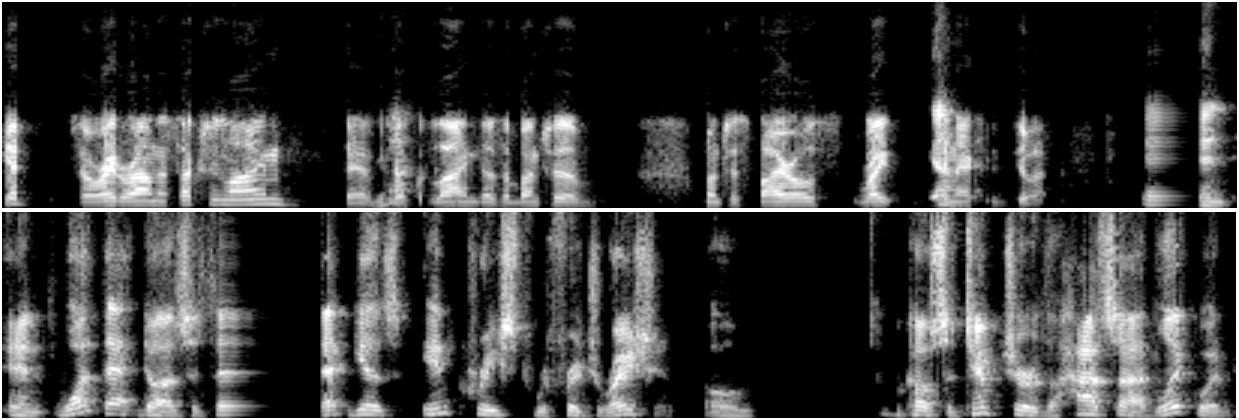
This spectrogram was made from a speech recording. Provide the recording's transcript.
yep so right around the suction line that Yeah. liquid line does a bunch of bunch of spirals right Yeah. connected to it. And and what that does is that that gives increased refrigeration um, because the temperature of the high side liquid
